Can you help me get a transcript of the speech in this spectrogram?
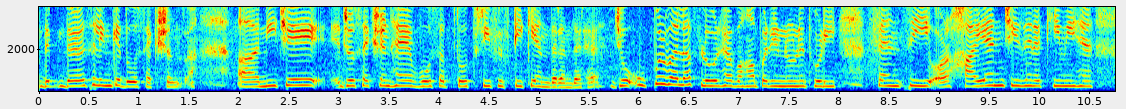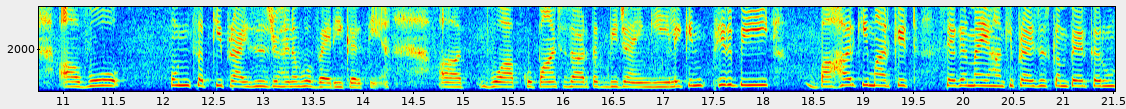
दरअसल इनके दो सेक्शंस हैं। नीचे जो सेक्शन है वो सब तो 350 के अंदर अंदर है। जो ऊपर वाला फ्लोर है वहाँ पर इन्होंने थोड़ी फैंसी और हाई एंड चीज़ें रखी हुई हैं। वो उन सब की प्राइजेज़ जो है ना वो वेरी करती हैं। वो आपको पाँच हज़ार तक भी जाएँगी लेकिन फिर भी बाहर की मार्केट से अगर मैं यहाँ की प्राइसेस कंपेयर करूँ,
